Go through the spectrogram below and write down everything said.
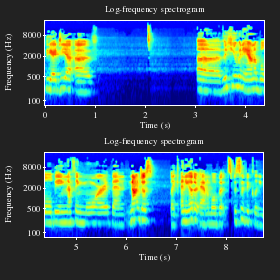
the idea of uh, the human animal being nothing more than not just like any other animal but specifically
